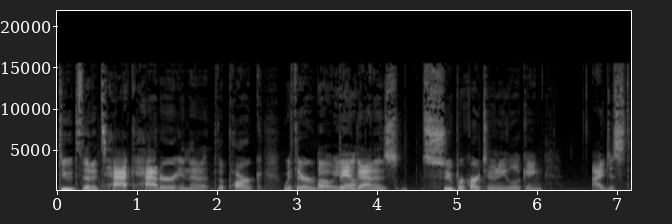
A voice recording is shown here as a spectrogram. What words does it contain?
dudes that attack Hatter in the the park with their Oh, yeah. bandanas, super cartoony looking. I just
